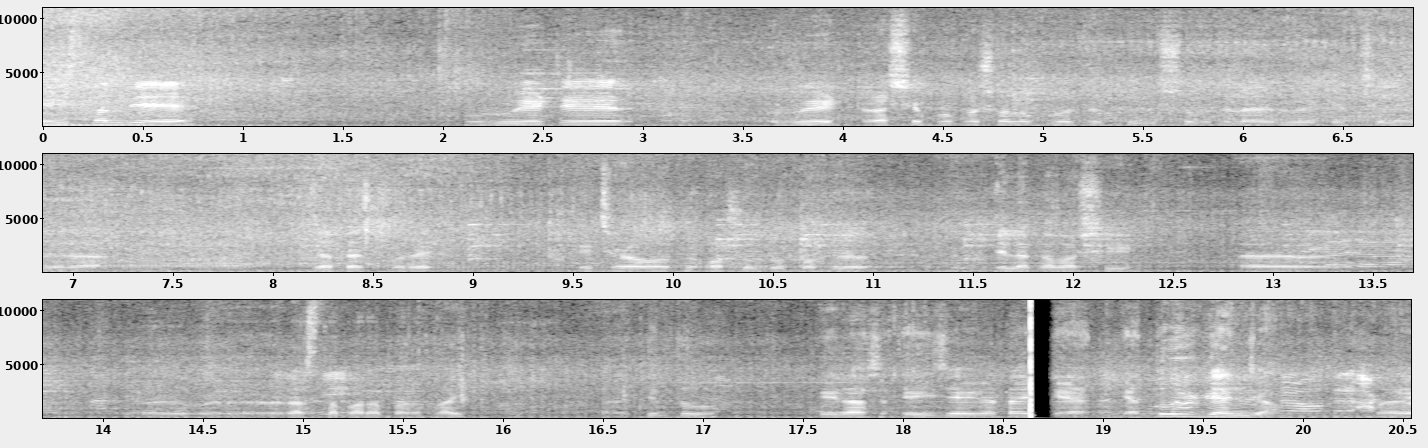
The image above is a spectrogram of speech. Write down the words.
এই স্থান দিয়ে রুয়েটে রুয়েট রাজশাহী প্রকৌশল ও প্রযুক্তি বিশ্ববিদ্যালয়ের রুয়েটের ছেলেমেয়েরা যাতায়াত করে। এছাড়াও অসংখ্য পথে এলাকাবাসী রাস্তা পারাপার হয়। কিন্তু এই রাস- এই জায়গাটায় এতই গ্যাঞ্জাম মানে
